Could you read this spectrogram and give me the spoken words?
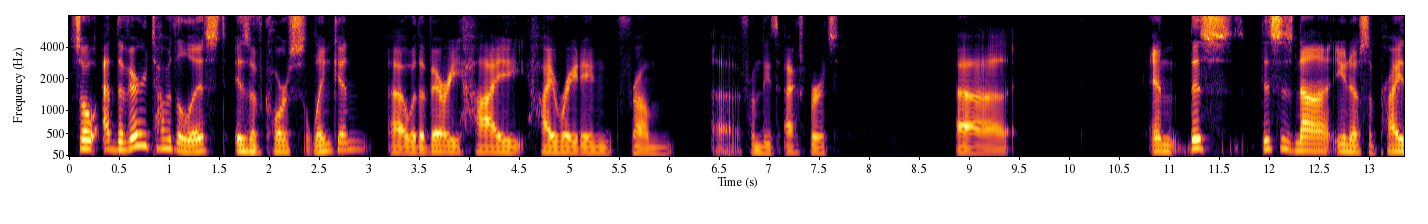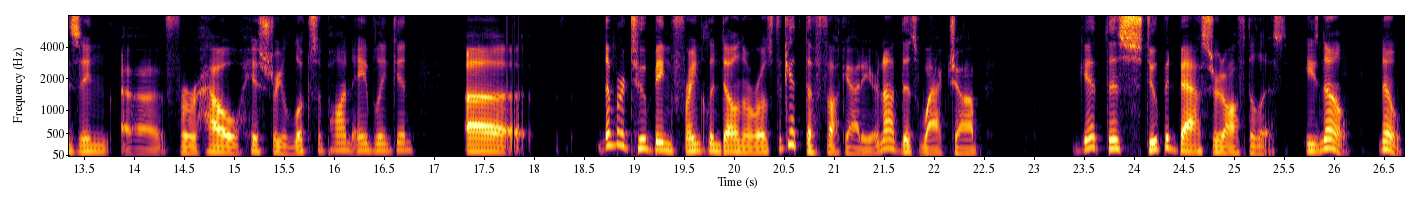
So at the very top of the list is of course lincoln uh, with a very high high rating from uh, from these experts uh, and this this is not you know surprising uh, for how history looks upon Abe Lincoln. Uh, number two being Franklin Delano Roosevelt. Forget the fuck out of here. Not this whack job. get this stupid bastard off the list. He's no, no.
